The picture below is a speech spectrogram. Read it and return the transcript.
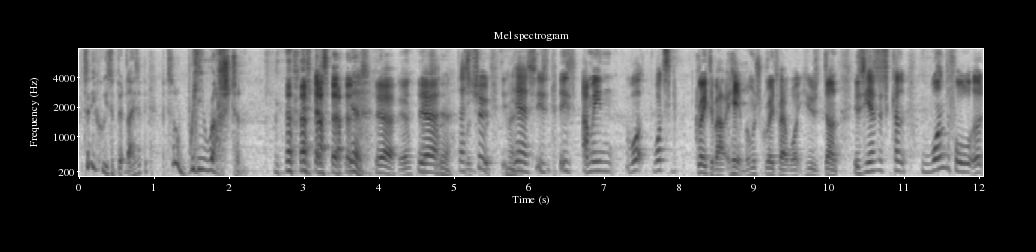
I tell you who he's a bit like. He's a bit, bit sort of Willie Rushton. Yes. Yeah, Yeah, yeah, Yeah. that's true. Yes, he's, he's, I mean, what what's great about him and what's great about what Hugh's done is he has this kind of wonderful uh,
